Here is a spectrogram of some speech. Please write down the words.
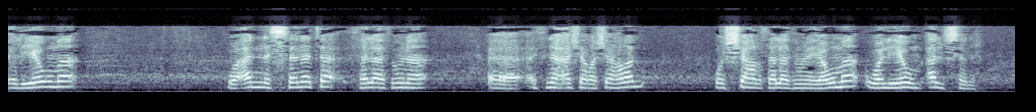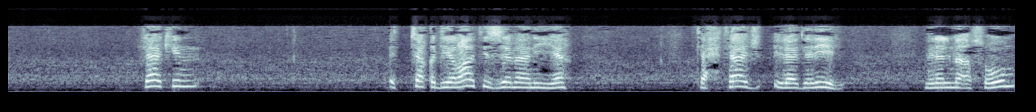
اليوم وأن السنة ثلاثون آه، اثنا عشر شهرا والشهر ثلاثون يوما واليوم ألف سنة. لكن التقديرات الزمانية تحتاج إلى دليل من المعصوم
